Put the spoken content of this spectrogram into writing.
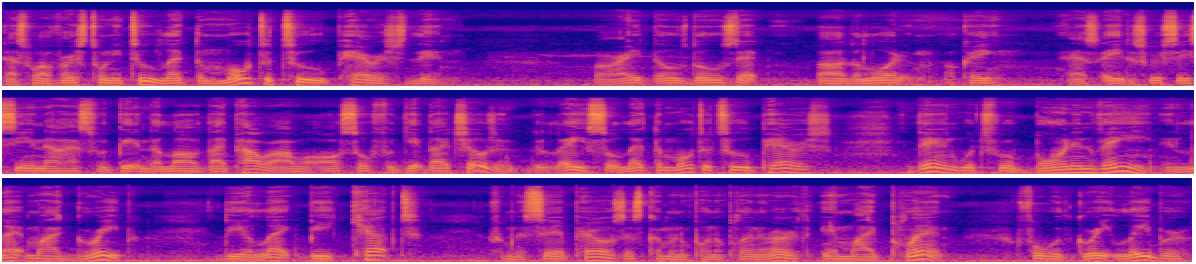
That's why verse 22, let the multitude perish then. All right, those those that uh, the Lord, okay, as a the scripture says, seeing thou hast forgotten the law of thy power, I will also forget thy children. Hey, so let the multitude perish then which were born in vain, and let my grape, the elect, be kept from the said perils that's coming upon the planet earth in my plant. For with great labor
